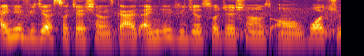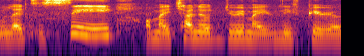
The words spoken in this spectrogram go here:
I need video suggestions, guys. I need video suggestions on what you like to see on my channel during my leave period.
